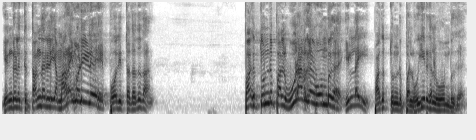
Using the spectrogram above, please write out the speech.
எங்களுக்கு தந்தருளிய மறைமொழியிலே போதித்தது அதுதான். பகுத்துண்டு பல் உறவுகள் ஓம்புக. இல்லை பகுத்துண்டு பல் உயிர்கள் ஓம்புக.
